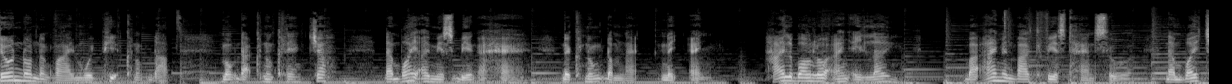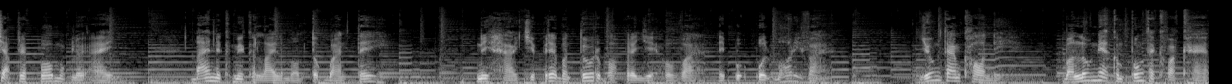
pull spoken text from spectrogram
ចូលនាំដង្វាយមួយភាគក្នុង10មកដាក់ក្នុងឃ្លាំងចោះដើម្បីឲ្យមានស្បៀងអាហារនៅក្នុងដំណាក់នៃអញហើយលបងលោអញឥឡូវបើអញមិនបើកទ្វារស្ថានសួគ៌ដើម្បីចាក់ព្រះពរមកលើឯង ដែលនៅគ្មានកន្លែងលំមទុកបានទេនេះហើយជាព្រះបន្ទូលរបស់ព្រះយេហូវ៉ានៃពួកពលបរិវារយោងតាមខនេះបើលោកអ្នកកំពុងតែខ្វះខាត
